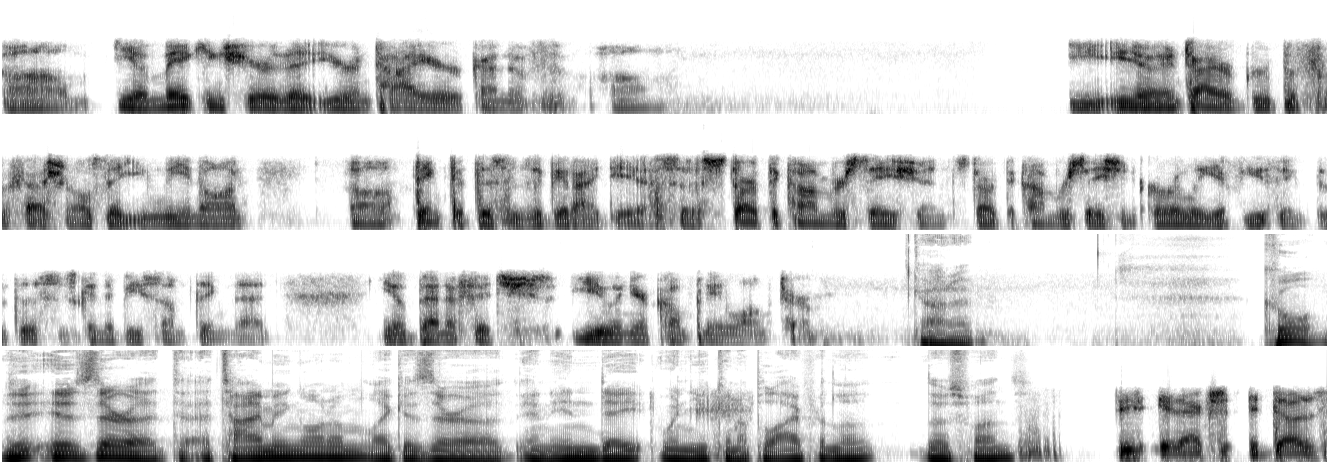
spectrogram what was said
Um, you know, making sure that your entire kind of um, you, know entire group of professionals that you lean on uh, think that this is a good idea. So start the conversation. Start the conversation early if you think that this is going to be something that you know benefits you and your company long term. Got it. Cool. Is there a, a, timing on them? Like, is there a, an end date when you can apply for the, those funds? It, it, actually it does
